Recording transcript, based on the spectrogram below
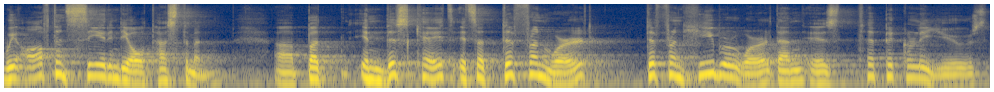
we often see it in the Old Testament. Uh, but in this case, it's a different word, different Hebrew word than is typically used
